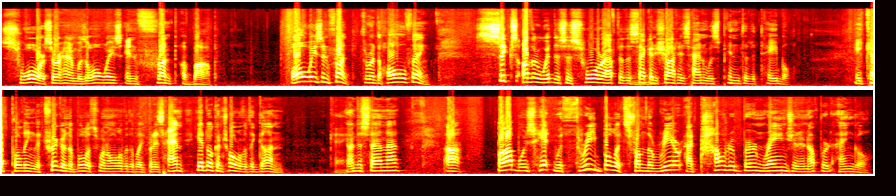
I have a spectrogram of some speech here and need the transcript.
swore Sirhan was always in front of Bob. Always in front through the whole thing. Six other witnesses swore after the second shot his hand was pinned to the table. He kept pulling the trigger and the bullets went all over the place, but his hand, he had no control over the gun. Okay. You understand that? Uh, Bob was hit with three bullets from the rear at powder burn range in an upward angle.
